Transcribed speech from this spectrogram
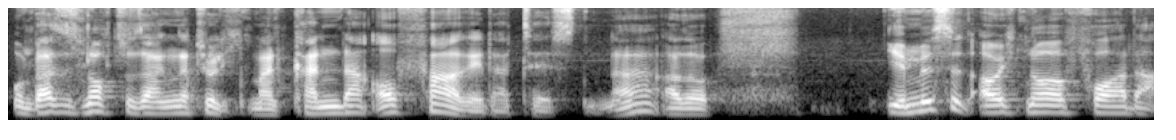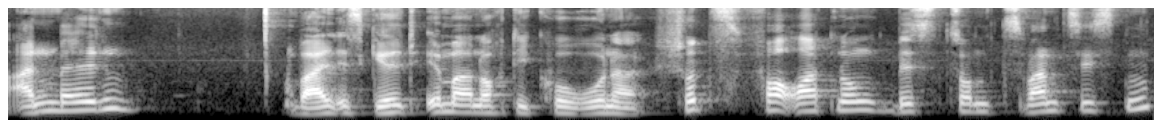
und was ist noch zu sagen? Natürlich, man kann da auch Fahrräder testen. Ne? Also, ihr müsstet euch nur vorher anmelden weil es gilt immer noch die Corona-Schutzverordnung bis zum 20.,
